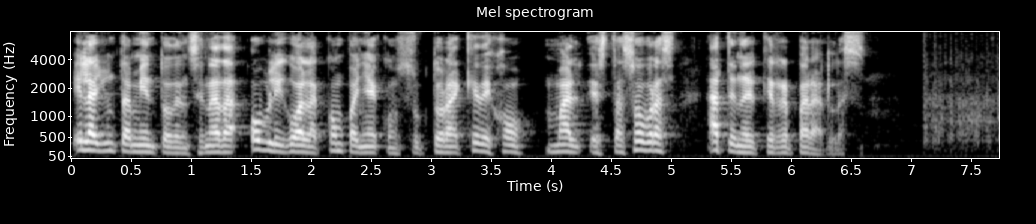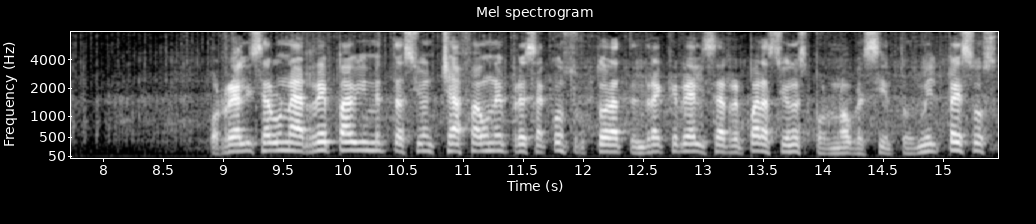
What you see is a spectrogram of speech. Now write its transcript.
el Ayuntamiento de Ensenada obligó a la compañía constructora que dejó mal estas obras a tener que repararlas. Por realizar una repavimentación chafa, una empresa constructora tendrá que realizar reparaciones por 900 mil pesos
